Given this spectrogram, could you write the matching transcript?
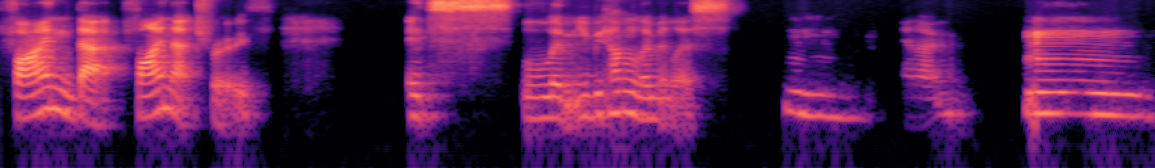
find that, find that truth, it's lim- you become limitless. Mm. You know. Mm.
